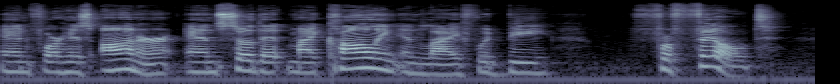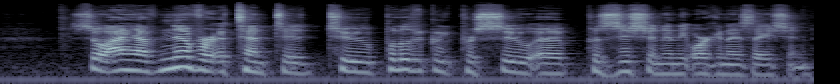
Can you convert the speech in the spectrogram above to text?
and for His honor, and so that my calling in life would be fulfilled. So I have never attempted to politically pursue a position in the organization.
